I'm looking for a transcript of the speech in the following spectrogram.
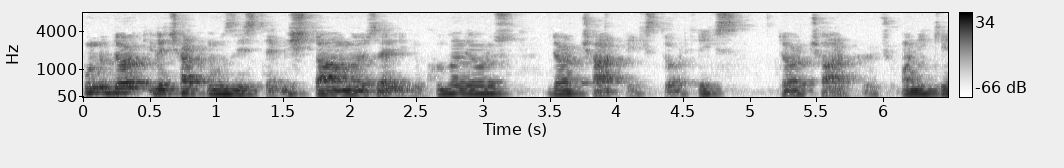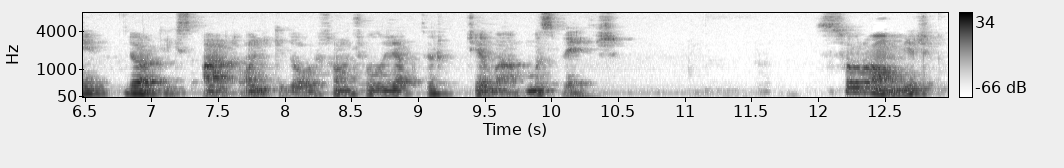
Bunu 4 ile çarpmamızı istemiş. Dağılma özelliğini kullanıyoruz. 4 çarpı x 4x 4 çarpı 3 12 4x artı 12 doğru sonuç olacaktır. Cevabımız B'dir. Soru 11.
